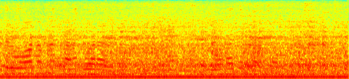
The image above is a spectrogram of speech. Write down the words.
ஒருத்தர் ஓட்டம்னா கணக்கு வராது. ஒருத்தர் கணக்கு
